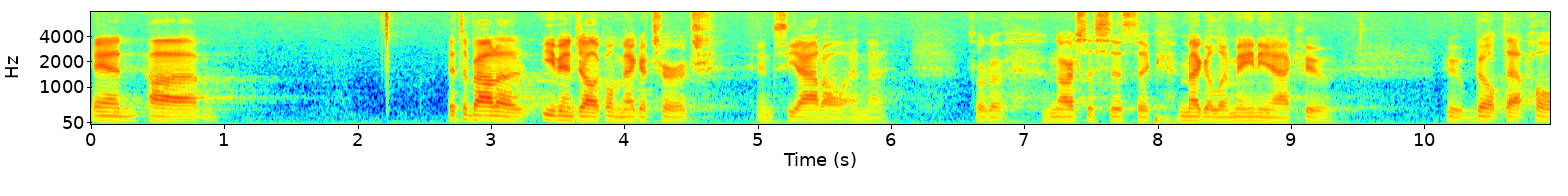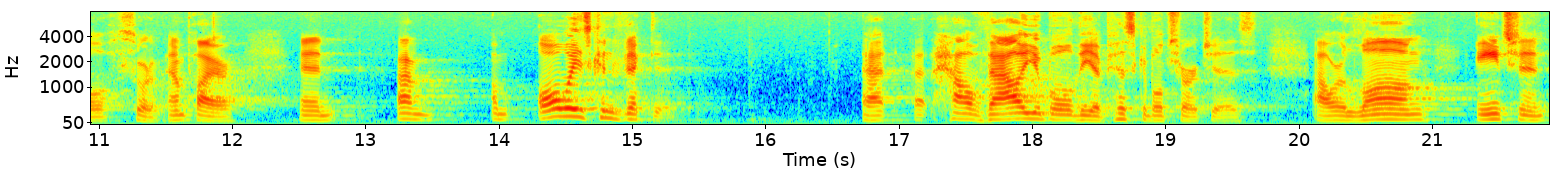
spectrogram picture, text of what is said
And um, it's about an evangelical megachurch in Seattle and the sort of narcissistic megalomaniac who, who built that whole sort of empire. And I'm I'm always convicted at, at how valuable the Episcopal Church is, our long, ancient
